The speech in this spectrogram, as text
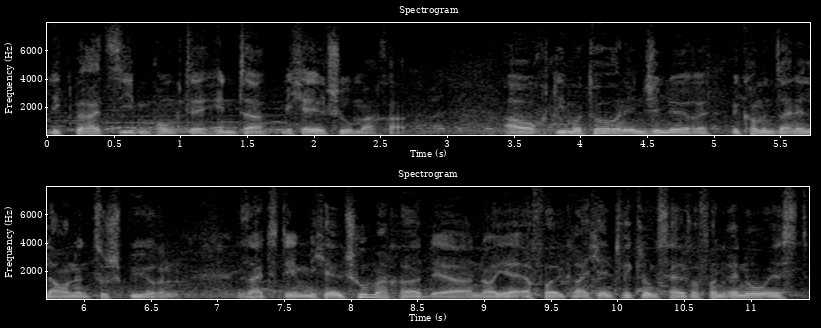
liegt bereits sieben Punkte hinter Michael Schumacher. Auch die Motoreningenieure bekommen seine Launen zu spüren. Seitdem Michael Schumacher der neue erfolgreiche Entwicklungshelfer von Renault ist,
